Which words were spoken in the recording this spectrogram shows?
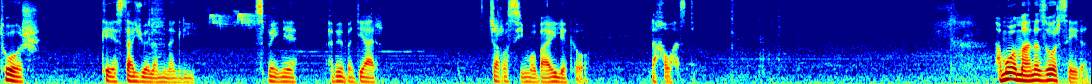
تۆش کە ئێستا گوێ لە من ئەگری سبەینێ ئەبێ بە دیار جەڕەسی مۆبایلێکەوە. لە خەو هەستی. هەموو ئەمانە زۆر سەیرن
